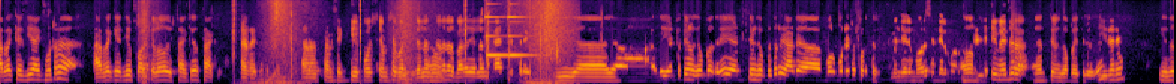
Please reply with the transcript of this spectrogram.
ಅರ್ಧ ಕೆಜಿ ಹಾಕ್ಬಿಟ್ರೆ ಅರ್ಧ ಕೆಜಿ ಪಾವ್ ಕಿಲೋ ಇಷ್ಟ ಹಾಕಿದ್ರೆ ಸಾಕು. ಅದೊಂದ್ ಶಕ್ತಿ ಪೌಷ್ಟಿಕಾಂಶ ಬರ್ತದೆ. ಬರೋದಿಲ್ಲ ಈಗ ಅದು ಎಂಟು ತಿಂಗಳು ಗಬ್ಬದ್ರಿ ಎಂಟು ತಿಂಗಳು ಗಬ್ಬಿದ್ರೆ ಎರಡು ಮೂರ್ ಮೂರ್ ಲೀಟರ್ ಕೊಡ್ತಾರೆ ಮುಂಜಾನೆ ಮೂರು ಸಂಜೆ ಮೂರು. ಎಂಟು ತಿಂಗಳು ಗಬ್ಬ ಐತ್ರಿ ಇದು ಇದು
